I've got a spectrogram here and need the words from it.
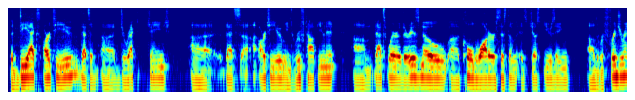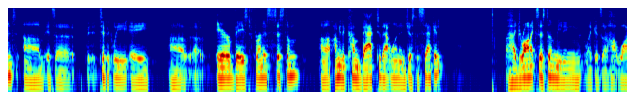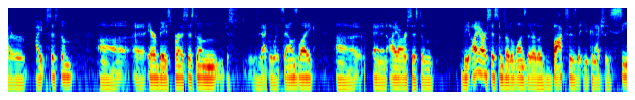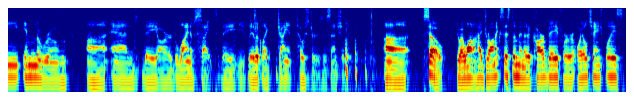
The DX RTU, that's a uh, direct exchange. Uh, that's uh, RTU means rooftop unit. Um, that's where there is no uh, cold water system. It's just using uh, the refrigerant. Um, it's a typically a uh, air-based furnace system. I'm going to come back to that one in just a second a hydronic system, meaning like it's a hot water pipe system, uh, air-based furnace system, just exactly what it sounds like, uh, and an IR system. The IR systems are the ones that are those boxes that you can actually see in the room, uh, and they are line of sight. They they look like giant toasters essentially. Uh, so, do I want a hydronic system in a car bay for oil change place?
